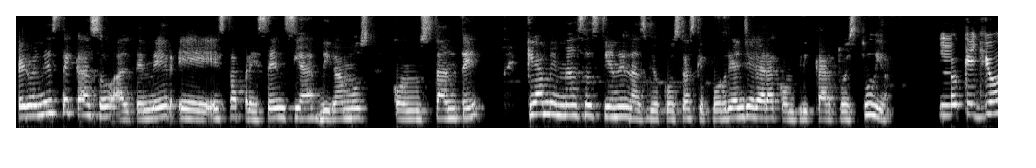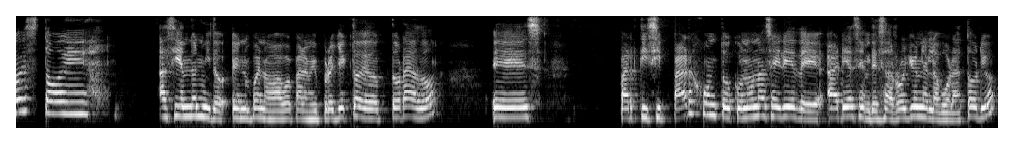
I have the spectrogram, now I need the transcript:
Pero en este caso, al tener eh, esta presencia, digamos, constante, ¿qué amenazas tienen las biocostas que podrían llegar a complicar tu estudio? Lo que yo estoy haciendo en mi, en, bueno, para mi proyecto de doctorado es participar junto con una serie de áreas en desarrollo en el laboratorio,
